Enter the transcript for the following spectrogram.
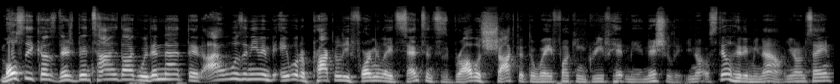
mostly because there's been times, dog, within that that I wasn't even able to properly formulate sentences, bro. I was shocked at the way fucking grief hit me initially. You know, it's still hitting me now. You know what I'm saying?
